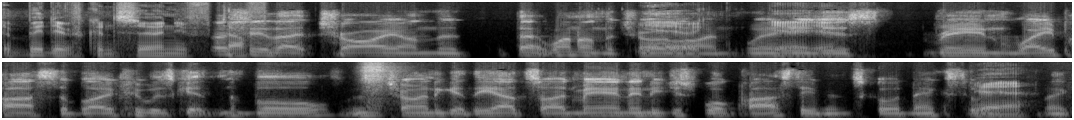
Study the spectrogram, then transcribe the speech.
a bit of concern if Especially that try on the that one on the try Yeah, line where yeah, he yeah. just ran way past the bloke who was getting the ball and trying to get the outside man, and he just walked past him and scored next to Yeah. him. Like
